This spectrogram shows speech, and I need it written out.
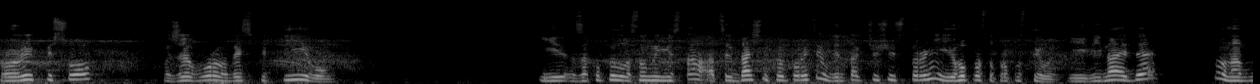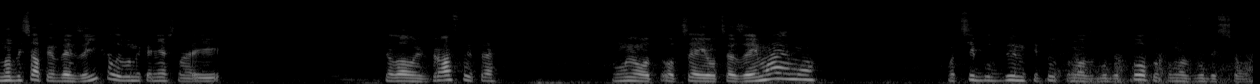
прорив пішов, вже ворог десь під Києвом. і захопили основні міста, а цей дачний кооператив, він так чуть-чуть в стороні, його просто пропустили. І війна йде. Ну, на, на 10-й день заїхали вони, звісно, і сказали, здравствуйте. Ми от, оце і оце займаємо. Оці будинки, тут у нас буде то, тут у нас буде сьо.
